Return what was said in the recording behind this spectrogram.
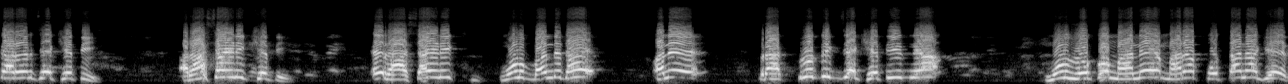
કારણ છે ખેતી. રાસાયણિક ખેતી. એ રાસાયણિક મૂળ બંધ થાય અને પ્રાકૃતિક જે ખેતીના મૂળ લોકો માને મારા પોતાના ઘેર,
